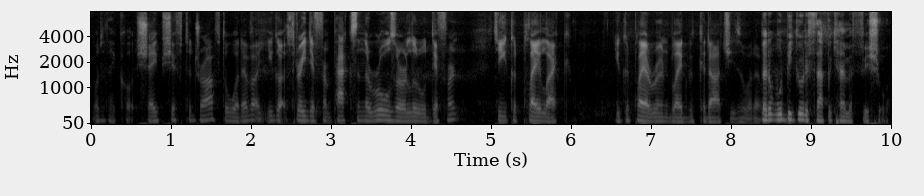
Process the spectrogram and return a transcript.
What do they call it? Shapeshifter draft or whatever. You got three different packs, and the rules are a little different. So you could play like, you could play a Rune Blade with Kodachis or whatever. But it would be good if that became official.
